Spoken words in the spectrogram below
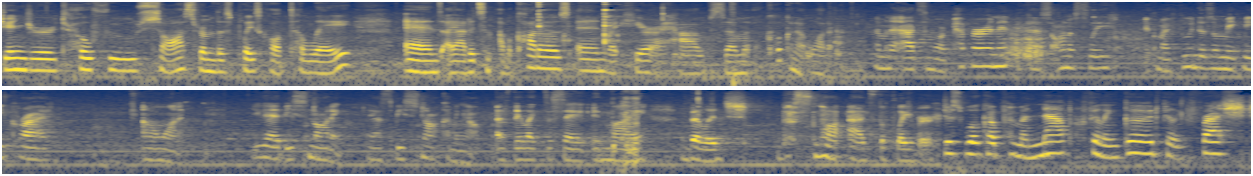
ginger tofu sauce from this place called Tale and I added some avocados and right here I have some coconut water. I'm gonna add some more pepper in it because honestly if my food doesn't make me cry I don't want it. You gotta be snotting. There has to be snot coming out as they like to say in my village the snot adds the flavor. Just woke up from a nap, feeling good, feeling fresh.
